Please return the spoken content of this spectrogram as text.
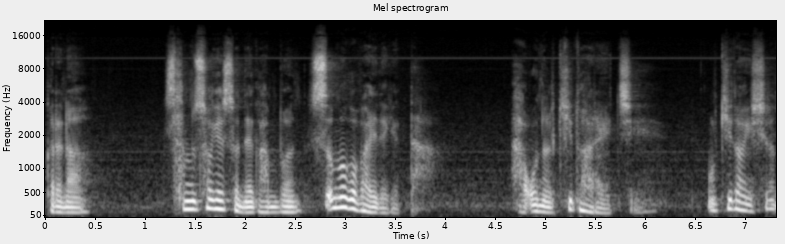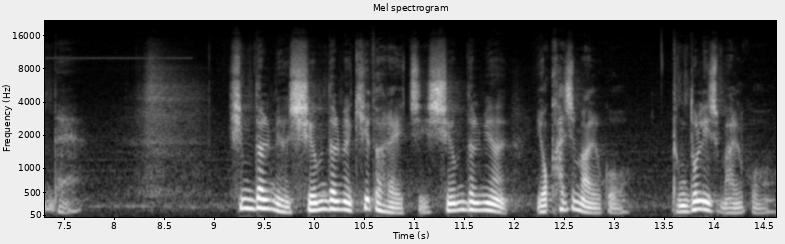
그러나 삶 속에서 내가 한번 써먹어 봐야 되겠다. 아, 오늘 기도하라 했지. 오늘 기도하기 싫은데. 힘들면, 시험 들면 기도하라 했지. 시험 들면 욕하지 말고, 등 돌리지 말고,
